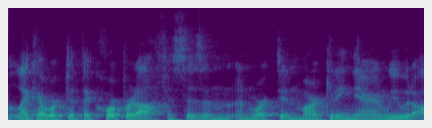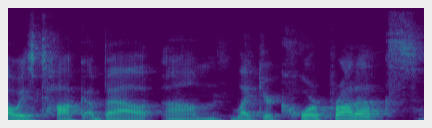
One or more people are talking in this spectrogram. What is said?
like I worked at the corporate offices and, and worked in marketing there, and we would always talk about um, like your core products,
